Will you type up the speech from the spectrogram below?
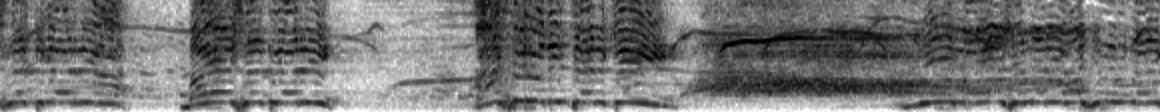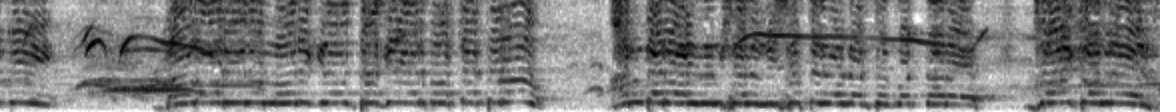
మహేష్ రెడ్డి గారిని మహేష్ రెడ్డి గారిని ఆశీర్వదించడానికి మీ మహేష్ అన్నని ఆశీర్వదించడానికి గౌరవనీయులు మాణిక్రావు ఠాకరే గారు మాట్లాడతారు అందరూ ఐదు నిమిషాలు నిశ్శబ్దంగా ఉండాల్సి కోరుతారు జై కాంగ్రెస్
